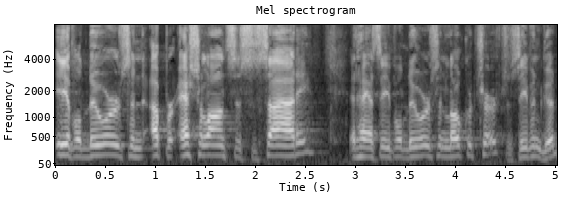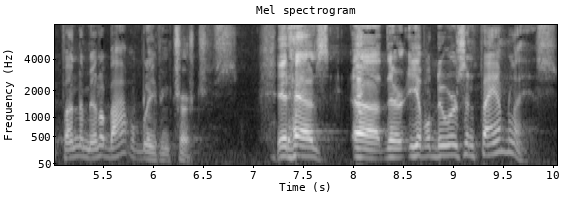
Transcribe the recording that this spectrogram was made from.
evildoers in upper echelons of society. It has evildoers in local churches, even good fundamental Bible believing churches. It has uh, there are evildoers in families.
